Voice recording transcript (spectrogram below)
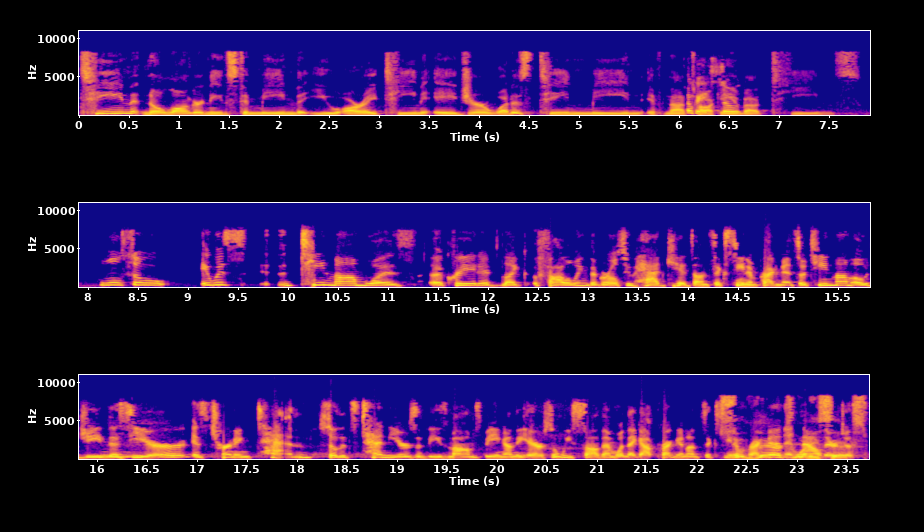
teen no longer needs to mean that you are a teenager. What does teen mean if not Okay, talking so- about teens? Well, so it was Teen Mom was uh, created like following the girls who had kids on 16 and pregnant. So Teen Mom OG this year is turning 10. So that's 10 years of these moms being on the air. So we saw them when they got pregnant on 16 So and pregnant, and now they're just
